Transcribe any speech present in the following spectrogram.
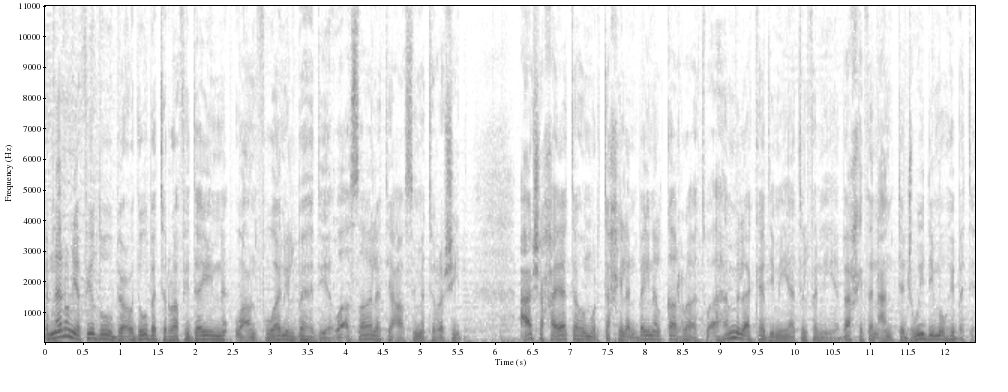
فنان يفيض بعذوبة الرافدين وعنفوان البادية وأصالة عاصمة الرشيد عاش حياته مرتحلا بين القارات وأهم الأكاديميات الفنية باحثا عن تجويد موهبته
